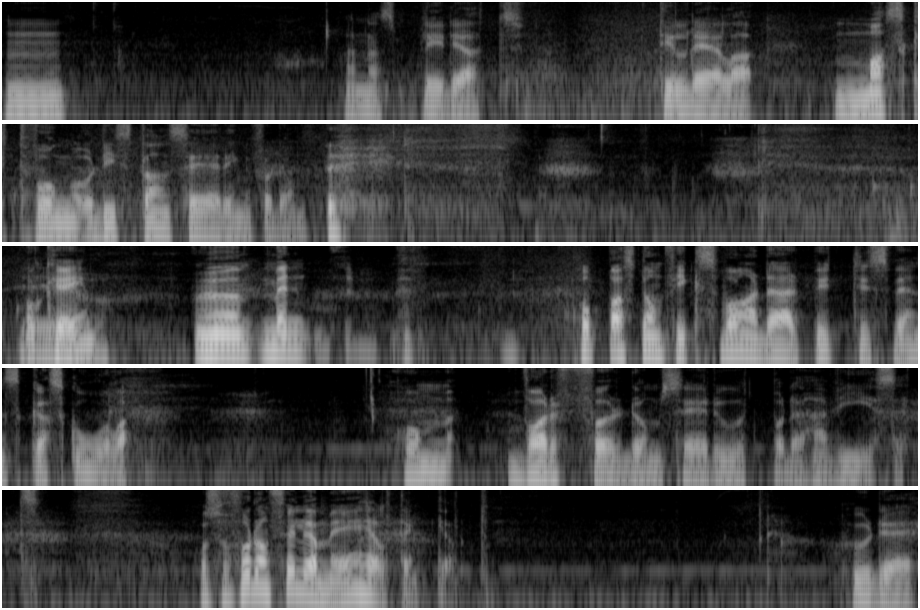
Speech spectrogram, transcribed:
Mm. Annars blir det att tilldela masktvång och distansering för dem. Okej, okay. ja. men hoppas de fick svar där Pytti svenska skola om varför de ser ut på det här viset. Och så får de följa med helt enkelt. Hur det,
